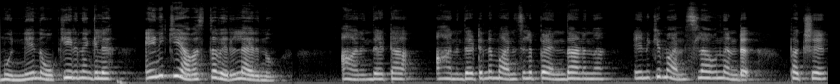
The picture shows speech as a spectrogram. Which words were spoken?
മുന്നേ നോക്കിയിരുന്നെങ്കിൽ എനിക്ക് ഈ അവസ്ഥ വരില്ലായിരുന്നു. ആനന്ദേട്ട ആനന്ദേട്ടന്റെ മനസ്സിലിപ്പോ എന്താണെന്ന് എനിക്ക് മനസ്സിലാവുന്നുണ്ട്. പക്ഷേ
